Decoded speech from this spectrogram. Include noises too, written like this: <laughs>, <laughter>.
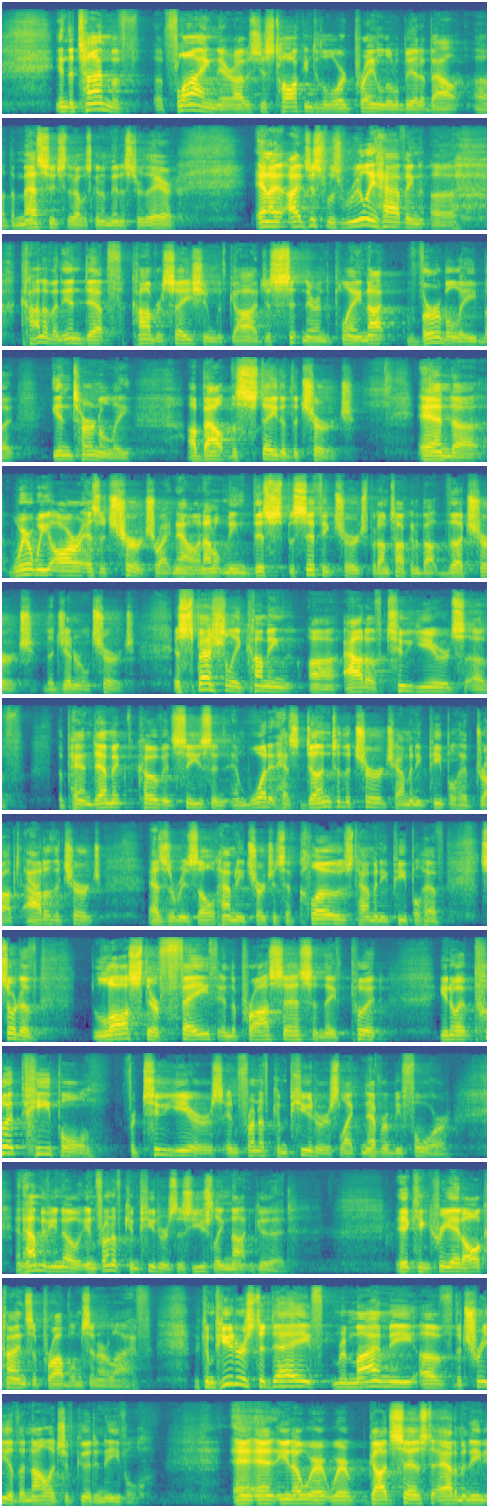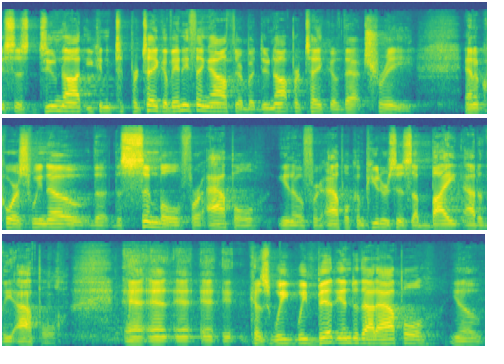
in the time of, of flying there, I was just talking to the Lord, praying a little bit about uh, the message that I was going to minister there. And I, I just was really having a kind of an in-depth conversation with God, just sitting there in the plane, not verbally, but internally, about the state of the church and uh, where we are as a church right now. And I don't mean this specific church, but I'm talking about the church, the general church, especially coming uh, out of two years of the pandemic, the COVID season, and what it has done to the church, how many people have dropped out of the church as a result, how many churches have closed, how many people have sort of lost their faith in the process, and they've put, you know, it put people for two years in front of computers like never before and how many of you know in front of computers is usually not good? It can create all kinds of problems in our life. The computers today remind me of the tree of the knowledge of good and evil. And, and, you know, where, where God says to Adam and Eve, He says, Do not, you can t- partake of anything out there, but do not partake of that tree. And of course, we know the, the symbol for Apple, you know, for Apple computers is a bite out of the apple. And because we, we bit into that apple, you know,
